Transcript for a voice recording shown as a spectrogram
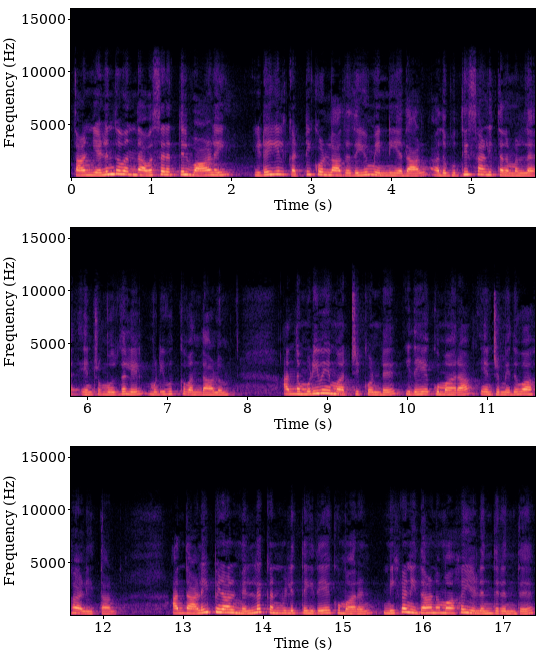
தான் எழுந்து வந்த அவசரத்தில் வாளை இடையில் கட்டிக்கொள்ளாததையும் எண்ணியதால் அது புத்திசாலித்தனமல்ல என்று முதலில் முடிவுக்கு வந்தாலும். அந்த முடிவை மாற்றிக்கொண்டு இதயகுமாரா என்று மெதுவாக அழைத்தான். அந்த அழைப்பினால் மெல்ல கண் விழித்த இதயகுமாரன் மிக நிதானமாக எழுந்திருந்து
